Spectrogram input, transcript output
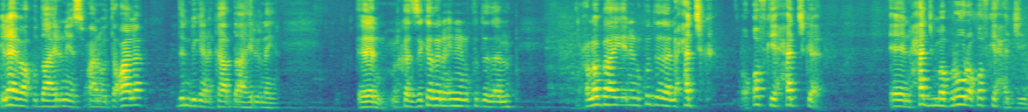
ilaahay baa ku daahirinaya subxaana wa tacaala dembigana kaa daahirinaya. Marka zakadana inaynu ku dadaalo waxaa loo baahaya inaynu ku dadaalo xajka oo qofkii xajka xaj mabruura qofkii xajiya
